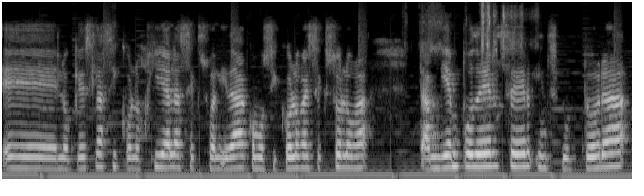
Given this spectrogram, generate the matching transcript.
eh, lo que es la psicología, la sexualidad, como psicóloga y sexóloga, también poder ser instructora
